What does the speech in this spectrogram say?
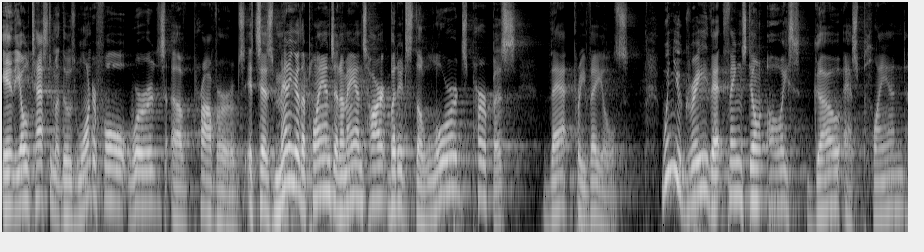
In the Old Testament, those wonderful words of Proverbs, it says, Many are the plans in a man's heart, but it's the Lord's purpose that prevails. Wouldn't you agree that things don't always go as planned?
